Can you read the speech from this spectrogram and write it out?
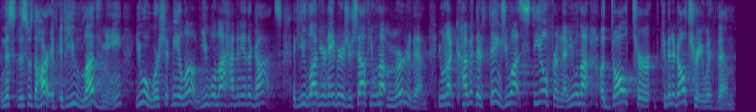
And this, this was the heart. If, if you love me, you will worship me alone. You will not have any other gods. If you love your neighbor as yourself, you will not murder them. You will not covet their things. You will not steal from them. You will not adulter, commit adultery with them.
